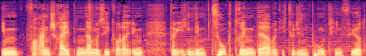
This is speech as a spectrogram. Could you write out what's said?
im Voranschreiten der Musik oder im, wirklich in dem Zug drin, der wirklich zu diesem Punkt hinführt.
